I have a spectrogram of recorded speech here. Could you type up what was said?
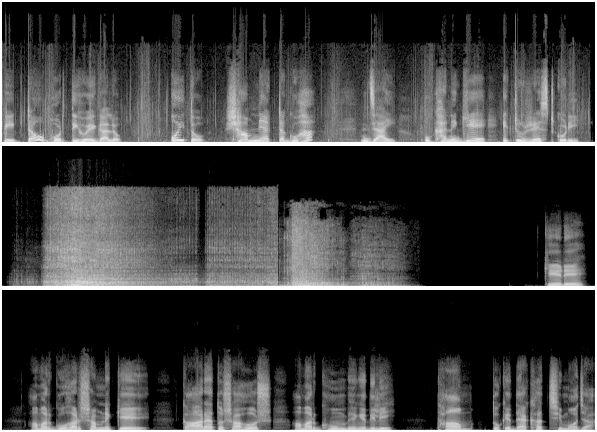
পেটটাও ভর্তি হয়ে গেল। ওই তো, সামনে একটা গুহা। যাই, ওখানে গিয়ে একটু রেস্ট করি। কে রে? আমার গুহার সামনে কে? কার এত সাহস? আমার ঘুম ভেঙে দিলি? থাম, তোকে দেখাচ্ছি মজা।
